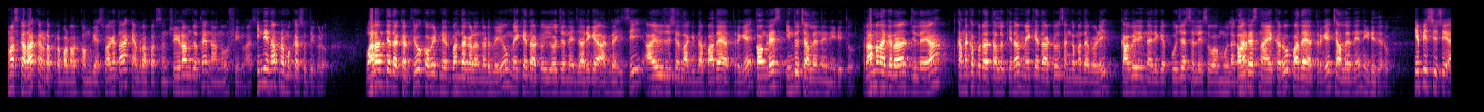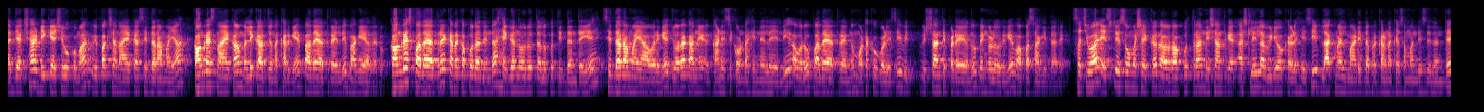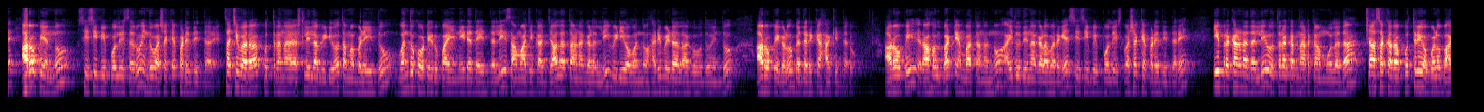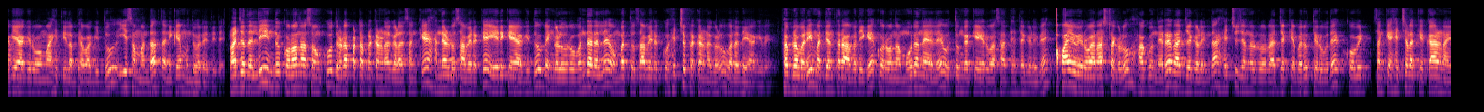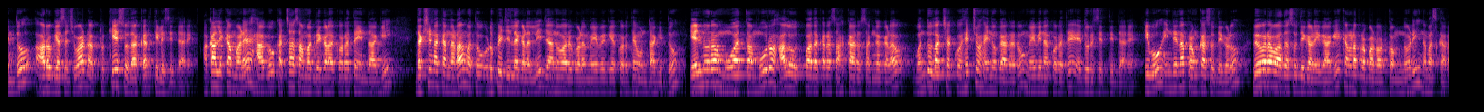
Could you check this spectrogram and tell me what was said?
ನಮಸ್ಕಾರ ಕನ್ನಡಪ್ರಭ ಡಾಟ್ ಕಾಮ್ಗೆ ಸ್ವಾಗತ. Camera person Shriram ಜೊತೆ ನಾನು ಶ್ರೀನಿವಾಸ್. ಇಂದಿನ ಪ್ರಮುಖ ಸುದ್ದಿಗಳು. ವಾರಾಂತ್ಯದ ಕರ್ಫ್ಯೂ, ಕೋವಿಡ್ ನಿರ್ಬಂಧಗಳ ನಡುವೆಯೂ ಮೇಕೆದಾಟು ಯೋಜನೆ ಜಾರಿಗೆ ಆಗ್ರಹಿಸಿ ಆಯೋಜಿಸಲಾಗಿದ್ದ ಪಾದಯಾತ್ರೆಗೆ ಕಾಂಗ್ರೆಸ್ ಇಂದು ಚಾಲನೆ ನೀಡಿತು. ರಾಮನಗರ ಜಿಲ್ಲೆಯ ಕನಕಪುರ ತಾಲೂಕಿನ ಮೇಕೆದಾಟು ಸಂಗಮದ ಬಳಿ ಕಾವೇರಿ ನದಿಗೆ ಪೂಜೆ ಸಲ್ಲಿಸುವ ಮೂಲಕ ಕಾಂಗ್ರೆಸ್ ನಾಯಕರು ಪಾದಯಾತ್ರೆಗೆ ಚಾಲನೆ ನೀಡಿದರು. ಕೆಪಿಸಿಸಿ ಅಧ್ಯಕ್ಷ ಡಿಕೆ ಶಿವಕುಮಾರ್, ವಿಪಕ್ಷ ನಾಯಕ ಸಿದ್ದರಾಮಯ್ಯ, ಕಾಂಗ್ರೆಸ್ ನಾಯಕ ಮಲ್ಲಿಕಾರ್ಜುನ ಖರ್ಗೆ ಪಾದಯಾತ್ರೆಯಲ್ಲಿ ಭಾಗಿಯಾದರು. ಕಾಂಗ್ರೆಸ್ ಪಾದಯಾತ್ರೆ ಕನಕಪುರದಿಂದ ಹೆಗ್ಗನೂರು ತಲುಪುತ್ತಿದ್ದಂತೆಯೇ ಸಿದ್ದರಾಮಯ್ಯ ಅವರಿಗೆ ಜ್ವರ ಕಾಣಿಸಿಕೊಂಡ ಹಿನ್ನೆಲೆಯಲ್ಲಿ ಅವರು ಪಾದಯಾತ್ರೆಯನ್ನು ಮೊಟಕುಗೊಳಿಸಿ ವಿಶ್ರಾಂತಿ ಪಡೆಯಲು ಬೆಂಗಳೂರಿಗೆ ವಾಪಸ್ಸಾಗಿದ್ದಾರೆ. ಸಚಿವ ಎಚ್ ಡಿ ಸೋಮಶೇಖರ್ ಅವರ ಪುತ್ರ ನಿಶಾಂತ್ಗೆ ಅಶ್ಲೀಲ ವಿಡಿಯೋ ಕಳುಹಿಸಿ ಬ್ಲಾಕ್ ಮೇಲ್ ಮಾಡಿದ್ದ ಪ್ರಕರಣಕ್ಕೆ ಸಂಬಂಧಿಸಿದಂತೆ ಆರೋಪಿಯನ್ನು ಸಿಸಿಬಿ ಪೊಲೀಸರು ಇಂದು ವಶಕ್ಕೆ ಪಡೆದಿದ್ದಾರೆ. ಸಚಿವರ ಪುತ್ರನ ಅಶ್ಲೀಲ ವಿಡಿಯೋ ತಮ್ಮ ಬಳಿ ಇದ್ದು, ಒಂದು ಕೋಟಿ ರೂಪಾಯಿ ನೀಡದೇ ಇದ್ದಲ್ಲಿ ಸಾಮಾಜಿಕ ಜಾಲತಾಣಗಳಲ್ಲಿ ವಿಡಿಯೋವನ್ನು ಹರಿಬಿಡಲಾಗುವುದು ಎಂದು ಆರೋಪಿಗಳು ಬೆದರಿಕೆ ಹಾಕಿದ್ದರು. ಆರೋಪಿ ರಾಹುಲ್ ಭಟ್ ಎಂಬಾತನನ್ನು ಐದು ದಿನಗಳವರೆಗೆ ಸಿಸಿಬಿ ಪೊಲೀಸ್ ವಶಕ್ಕೆ ಪಡೆದಿದ್ದರೆ, ಈ ಪ್ರಕರಣದಲ್ಲಿ ಉತ್ತರ ಕರ್ನಾಟಕ ಮೂಲದ ಶಾಸಕರ ಪುತ್ರಿಯೊಬ್ಬಳು ಭಾಗಿಯಾಗಿರುವ ಮಾಹಿತಿ ಲಭ್ಯವಾಗಿದ್ದು, ಈ ಸಂಬಂಧ ತನಿಖೆ ಮುಂದುವರೆದಿದೆ. ರಾಜ್ಯದಲ್ಲಿ ಇಂದು ಕೊರೋನಾ ಸೋಂಕು ದೃಢಪಟ್ಟ ಪ್ರಕರಣಗಳ ಸಂಖ್ಯೆ ಹನ್ನೆರಡು ಸಾವಿರಕ್ಕೆ ಏರಿಕೆಯಾಗಿದ್ದು, ಬೆಂಗಳೂರು ಒಂದರಲ್ಲೇ ಒಂಬತ್ತು ಸಾವಿರಕ್ಕೂ ಹೆಚ್ಚು ಪ್ರಕರಣಗಳು ವರದಿಯಾಗಿವೆ. ಫೆಬ್ರವರಿ ಮಧ್ಯಂತರ ಅವಧಿಗೆ ಕೊರೋನಾ ಮೂರನೇ ಅಲೆ ಉತ್ತುಂಗಕ್ಕೆ ಏರುವ ಸಾಧ್ಯತೆಗಳಿವೆ. ಅಪಾಯವಿರುವ ರಾಷ್ಟ್ರಗಳು ಹಾಗೂ ನೆರೆ ರಾಜ್ಯಗಳಿಂದ ಹೆಚ್ಚು ಜನರು ರಾಜ್ಯಕ್ಕೆ ಬರುತ್ತಿರುವುದೇ ಕೋವಿಡ್ ಸಂಖ್ಯೆ ಹೆಚ್ಚಳಕ್ಕೆ ಕಾರಣ ಎಂದು ಆರೋಗ್ಯ ಸಚಿವ ಡಾಕ್ಟರ್ ಕೆ ಸುಧಾಕರ್ ತಿಳಿಸಿದ್ದಾರೆ. ಅಕಾಲಿಕ ಮಳೆ ಹಾಗೂ ಕಚ್ಚಾ ಸಾಮಗ್ರಿಗಳ ಕೊರತೆಯಿಂದಾಗಿ ದಕ್ಷಿಣ ಕನ್ನಡ ಮತ್ತು ಉಡುಪಿ ಜಿಲ್ಲೆಗಳಲ್ಲಿ ಜಾನುವಾರುಗಳ ಮೇವಿಗೆ ಕೊರತೆ ಉಂಟಾಗಿದ್ದು, ಏಳ್ನೂರ ಮೂವತ್ತ ಮೂರು ಹಾಲು ಉತ್ಪಾದಕರ ಸಹಕಾರ ಸಂಘಗಳ ಒಂದು ಲಕ್ಷಕ್ಕೂ ಹೆಚ್ಚು ಹೈನುಗಾರರು ಮೇವಿನ ಕೊರತೆ ಎದುರಿಸುತ್ತಿದ್ದಾರೆ. ಇವು ಇಂದಿನ ಪ್ರಮುಖ ಸುದ್ದಿಗಳು. ವಿವರವಾದ ಸುದ್ದಿಗಳಿಗಾಗಿ ಕನ್ನಡಪ್ರಭ ಡಾಟ್ ಕಾಮ್ ನೋಡಿ, ನಮಸ್ಕಾರ.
